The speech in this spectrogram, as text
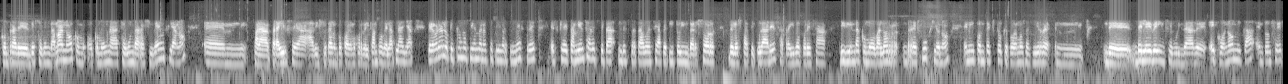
compra de, segunda mano, como, como una segunda residencia, ¿no? Em, para, para, irse a, disfrutar un poco a lo mejor del campo, de la playa. Pero ahora lo que estamos viendo en este primer trimestre es que también se ha despertado ese apetito inversor de los particulares, atraído por esa vivienda como valor refugio, ¿no? En un contexto que podemos decir em, de, leve inseguridad económica. Entonces,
